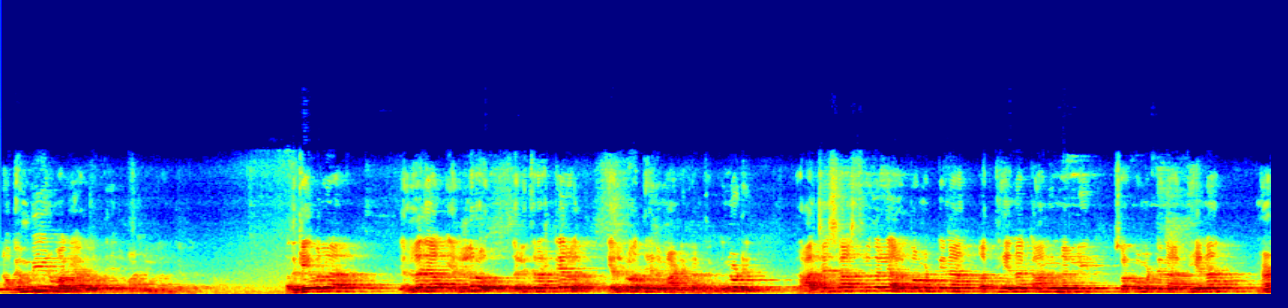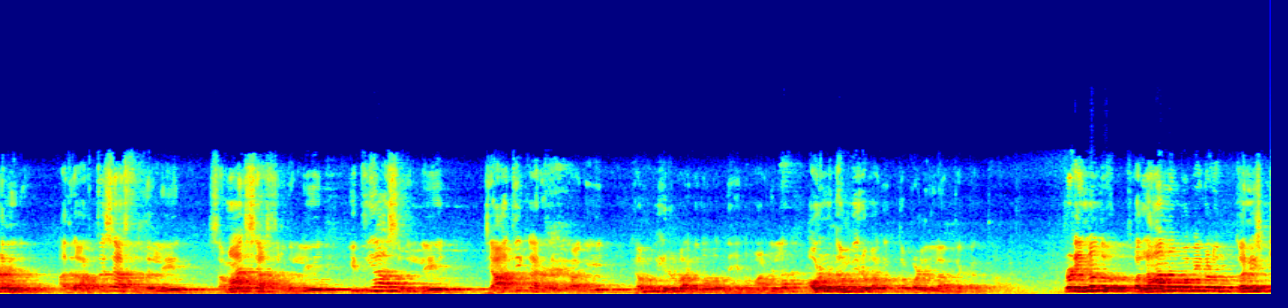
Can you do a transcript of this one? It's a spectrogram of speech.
ನಾವು ಗಂಭೀರವಾಗಿ ಯಾರು ಅಧ್ಯಯನ ಮಾಡಲಿಲ್ಲ ಅಂತ ಅದು ಕೇವಲ ಎಲ್ಲ ಎಲ್ಲರೂ ದಲಿತರಷ್ಟೇ ಅಲ್ಲ, ಎಲ್ಲರೂ ಅಧ್ಯಯನ ಮಾಡಿಲ್ಲ ಅಂತ ನೋಡಿ, ರಾಜ್ಯಶಾಸ್ತ್ರದಲ್ಲಿ ಅಲ್ಪ ಮಟ್ಟಿನ ಅಧ್ಯಯನ, ಕಾನೂನಲ್ಲಿ ಸ್ವಲ್ಪ ಮಟ್ಟಿನ ಅಧ್ಯಯನ ನಡೆದಿದೆ. ಆದರೆ ಅರ್ಥಶಾಸ್ತ್ರದಲ್ಲಿ, ಸಮಾಜಶಾಸ್ತ್ರದಲ್ಲಿ, ಇತಿಹಾಸದಲ್ಲಿ, ಜಾತಿ ಕಾರಣಕ್ಕಾಗಿ ಗಂಭೀರವಾಗಿ ಅಧ್ಯಯನ ಮಾಡಲಿಲ್ಲ, ಅವರನ್ನು ಗಂಭೀರವಾಗಿ ತಗೊಳ್ಳಿಲ್ಲ ಅಂತಕ್ಕಂಥ. ನೋಡಿ, ಇನ್ನೊಂದು ಫಲಾನುಭವಿಗಳು ಕನಿಷ್ಠ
